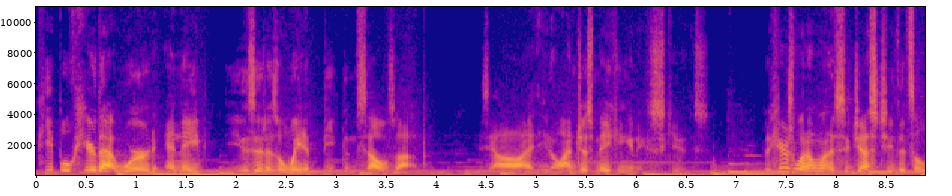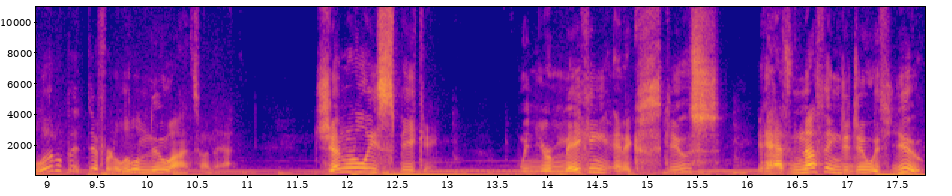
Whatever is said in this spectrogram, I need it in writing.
people hear that word and they use it as a way to beat themselves up. They say, oh, you know, I'm just making an excuse. But here's what I want to suggest to you that's a little bit different, a little nuance on that. Generally speaking, when you're making an excuse, it has nothing to do with you.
